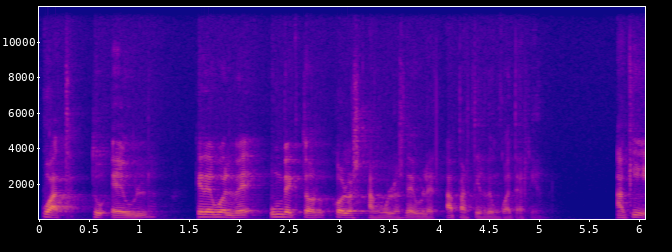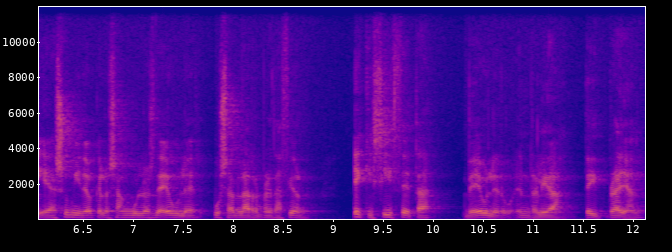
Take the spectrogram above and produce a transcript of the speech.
quad to que devuelve un vector con los ángulos de Euler a partir de un cuaternion. Aquí he asumido que los ángulos de Euler usan la representación x y z de Euler, en realidad Tate-Bryan,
